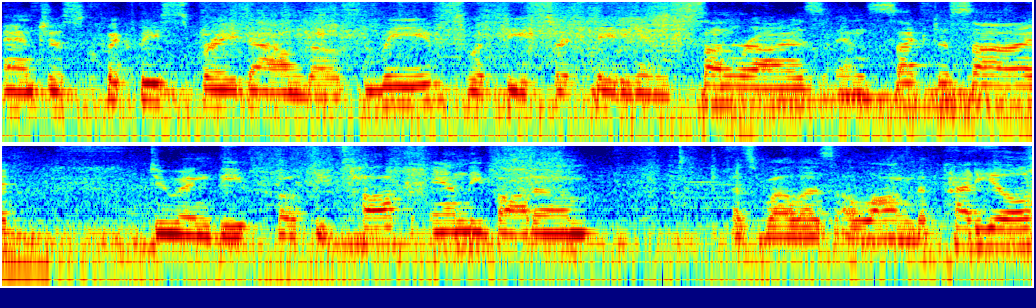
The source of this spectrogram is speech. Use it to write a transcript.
and just quickly spray down those leaves with the Circadian Sunrise insecticide, doing the, both the top and the bottom as well as along the petiole.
